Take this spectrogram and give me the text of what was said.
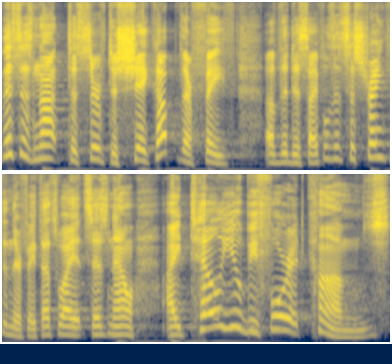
this is not to serve to shake up their faith of the disciples, it's to strengthen their faith. That's why it says, Now I tell you before it comes,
